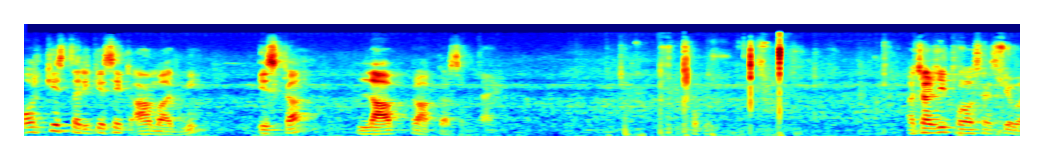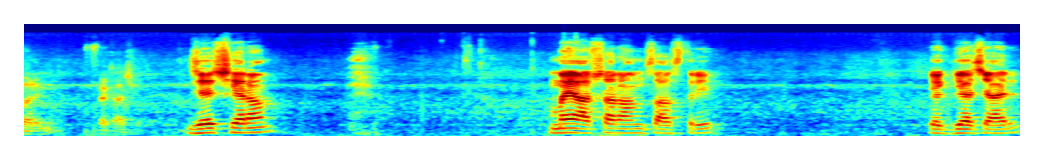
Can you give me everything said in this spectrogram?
और किस तरीके से एक आम आदमी इसका लाभ प्राप्त कर सकता है? आचार्य जी, थोड़ा सा इसके बारे में प्रकाश जय श्री राम मैं आशाराम शास्त्री, यज्ञाचार्य,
